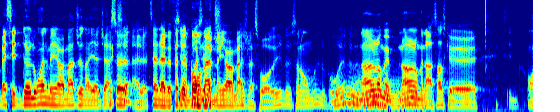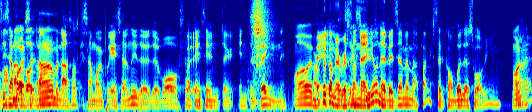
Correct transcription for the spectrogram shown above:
Ben, c'est de loin le meilleur match de Nia Jax. c'est ça, elle, avait fait C'est un quoi, bon c'est match. le meilleur match de la soirée, là, selon moi, là, pour elle, là. Non, non, non, mais, non, non, mais dans le sens que. Ça m'a- non, mais dans le sens que ça m'a impressionné de, de voir ça. Ouais, t'as été inter- intervene. Ouais, ouais, Un ben, peu comme à WrestleMania, on avait dit la même affaire, que c'était le combat de la soirée. hein. Ouais. Ouais.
